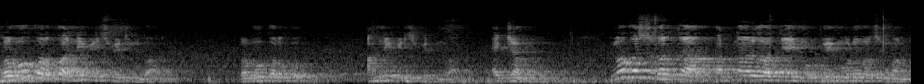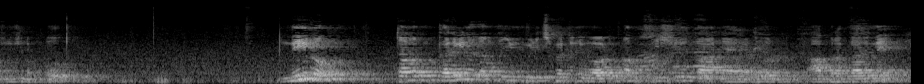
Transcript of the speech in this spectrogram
ప్రభు కొరకు అన్ని విడిచిపెట్టిన వారు ప్రభు కొరకు అన్ని విడిచిపెట్టిన వారు ఎగ్జాంపుల్ లోకస్ వార్త పద్నాలుగో అధ్యాయం ముప్పై మూడో వచ్చిన మనం చూసినప్పుడు మీలో తనకు కలిగినదంతయు విడిచిపెట్టని వాడు నాకు శిష్యుడు కానేరడు ఆ ప్రకారమే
